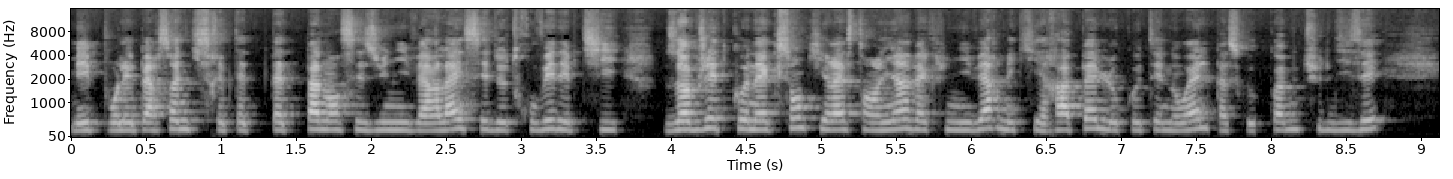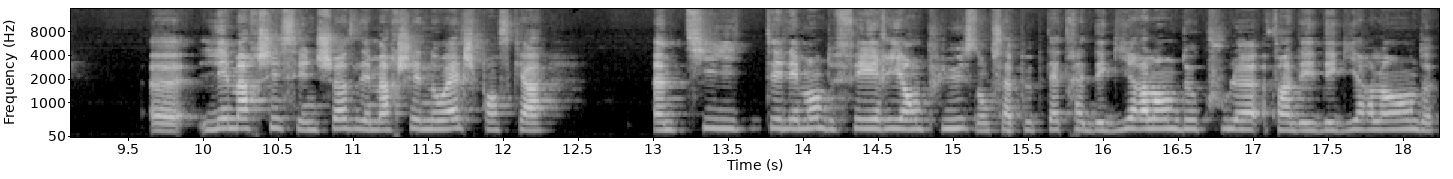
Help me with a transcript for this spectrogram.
Mais pour les personnes qui seraient peut-être peut-être pas dans ces univers-là, essayer de trouver des petits objets de connexion qui restent en lien avec l'univers, mais qui rappellent le côté Noël, parce que comme tu le disais, les marchés c'est une chose, les marchés Noël, je pense qu'à un petit élément de féerie en plus. Donc ça peut peut-être être des guirlandes de couleurs, enfin des, des guirlandes,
